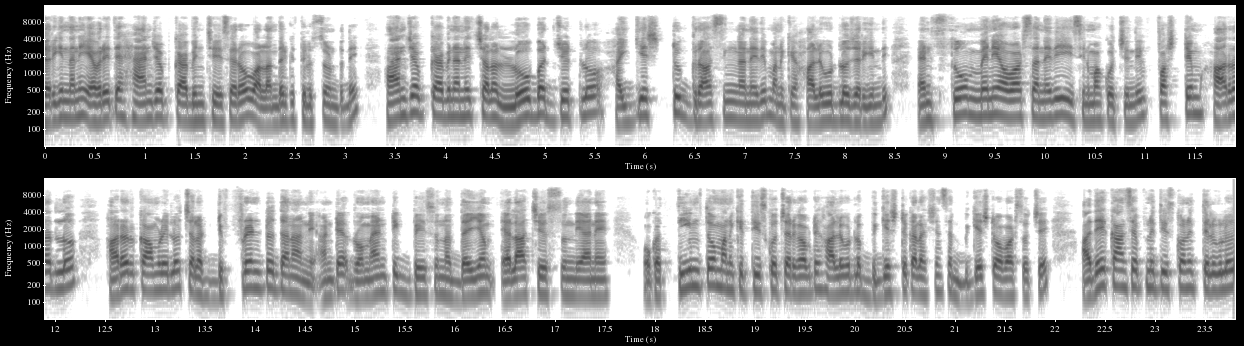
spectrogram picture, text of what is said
జరిగిందని ఎవరైతే హ్యాండ్ జాబ్ క్యాబిన్ చేశారో వాళ్ళందరికీ తెలుస్తూ ఉంటుంది. హ్యాండ్ జాబ్ క్యాబిన్ అనేది చాలా లో బడ్జెట్లో హయ్యెస్ట్ గ్రాసింగ్ అనేది మనకి హాలీవుడ్లో జరిగింది. అండ్ సో మెనీ అవార్డ్స్ అనేది ఈ సినిమాకి వచ్చింది. ఫస్ట్ టైం హర్రర్లో హర్రర్ కామెడీలో చాలా డిఫరెంట్ ధనాన్ని అంటే రొమాంటిక్ బేస్ ఉన్న దయ్యం ఎలా చేస్తుంది అనే ఒక థీమ్తో మనకి తీసుకొచ్చారు కాబట్టి హాలీవుడ్లో biggest collections and biggest awards వచ్చాయి. అదే కాన్సెప్ట్ని తీసుకొని తెలుగులో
